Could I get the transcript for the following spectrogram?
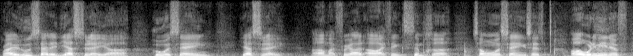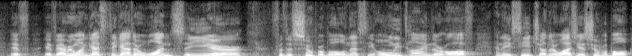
Right? Who said it yesterday? Uh, who was saying yesterday? Um, I forgot. Oh, I think Simcha. Someone was saying, he says, "Oh, what do you mean if if if everyone gets together once a year for the Super Bowl and that's the only time they're off and they see each other, watching the Super Bowl?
